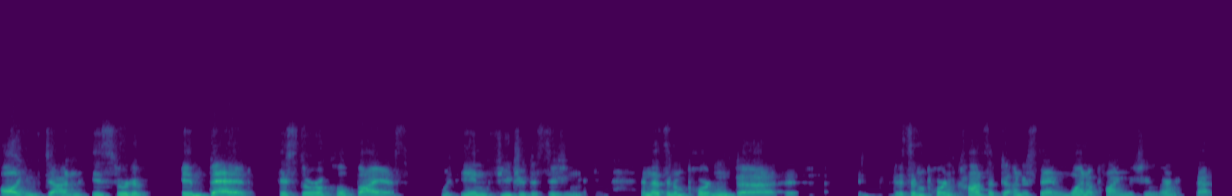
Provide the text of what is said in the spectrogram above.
all you've done is sort of embed historical bias within future decision making and that's an important uh, it's an important concept to understand when applying machine learning that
